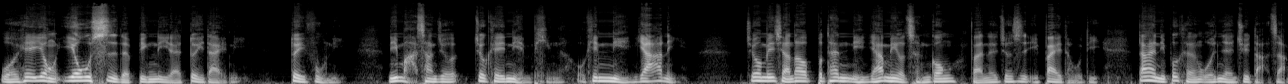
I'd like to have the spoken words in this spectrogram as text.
我可以用优势的兵力来对待你、对付你，你马上就就可以碾平了，我可以碾压你。结果没想到，不但碾压没有成功，反而就是一败涂地。当然，你不可能文人去打仗，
